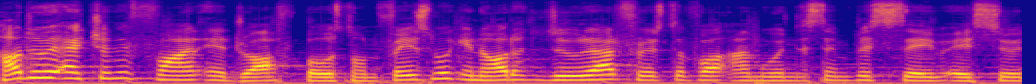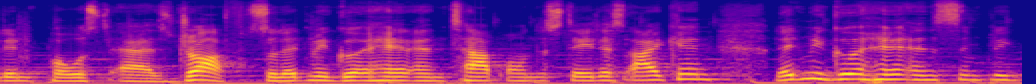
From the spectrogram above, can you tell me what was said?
how do we actually find a draft post on Facebook? In order to do that, first of all, I'm going to simply save a certain post as draft. So let me go ahead and tap on the status icon. Let me go ahead and simply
